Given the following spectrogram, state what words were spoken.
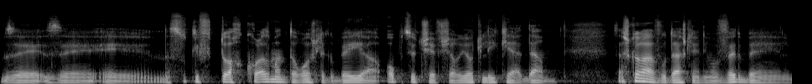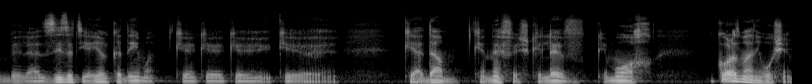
זה, זה אה, לנסות לפתוח כל הזמן את הראש לגבי האופציות שאפשריות לי כאדם. זה אשכרה העבודה שלי, אני עובד ב, בלהזיז את יאיר קדימה, כ, כ, כ, כ, כאדם, כנפש, כלב, כמוח, וכל הזמן אני רושם.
